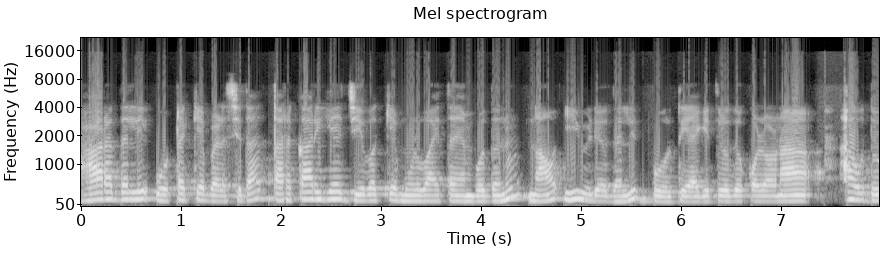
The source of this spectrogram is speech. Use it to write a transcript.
ಆಹಾರದಲ್ಲಿ ಊಟಕ್ಕೆ ಬಳಸಿದ ತರಕಾರಿಯ ಜೀವಕ್ಕೆ ಮುಳುವಾಯ್ತ ಎಂಬುದನ್ನು ನಾವು ಈ ವಿಡಿಯೋದಲ್ಲಿ ಪೂರ್ತಿಯಾಗಿ ತಿಳಿದುಕೊಳ್ಳೋಣ. ಹೌದು,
